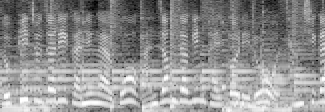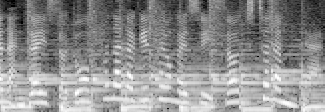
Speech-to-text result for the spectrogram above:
높이 조절이 가능하고 안정적인 발걸이로 장시간 앉아 있어도 편안하게 사용할 수 있어 추천합니다.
